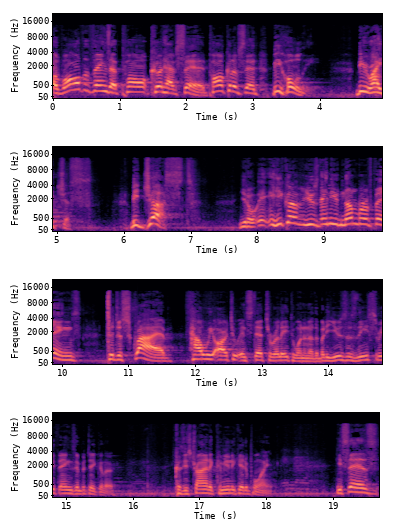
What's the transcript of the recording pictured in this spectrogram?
of all the things that Paul could have said, Paul could have said, be holy, be righteous, be just, you know, he could have used any number of things to describe how we are to instead to relate to one another, but he uses these three things in particular because he's trying to communicate a point. He says,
